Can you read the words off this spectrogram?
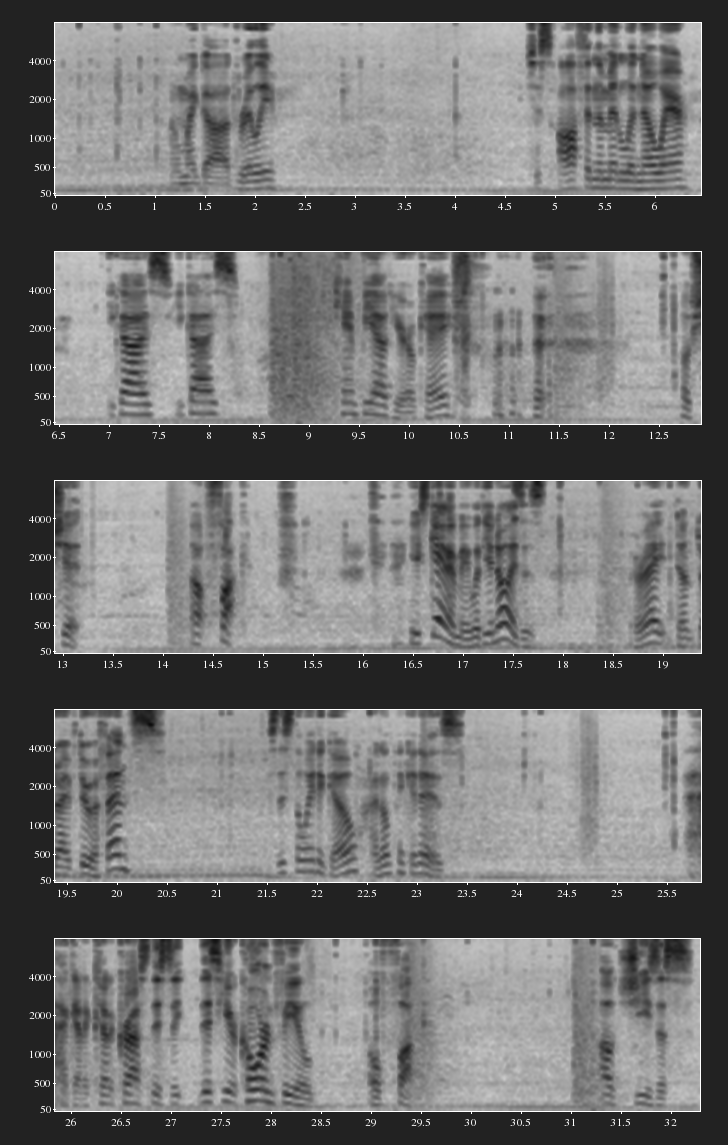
Oh my god, really? Just off in the middle of nowhere. You guys, you guys, can't be out here, okay? oh shit. Oh fuck. You're scaring me with your noises. Alright, don't drive through a fence. Is this the way to go? I don't think it is. Ah, I gotta cut across this this here cornfield. Oh fuck. Oh Jesus.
